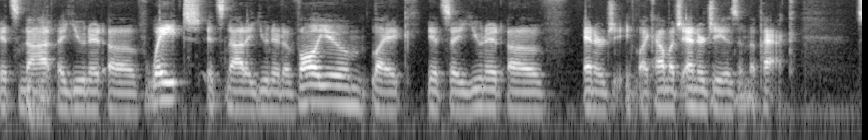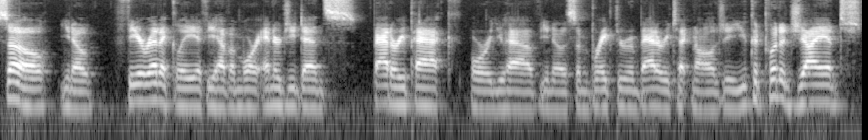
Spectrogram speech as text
It's not a unit of weight. It's not a unit of volume. Like it's a unit of energy. Like how much energy is in the pack. So, you know, theoretically, if you have a more energy dense battery pack or you have, you know, some breakthrough in battery technology, you could put a giant,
